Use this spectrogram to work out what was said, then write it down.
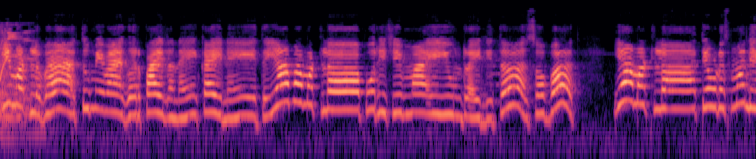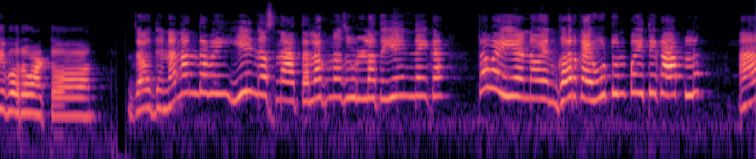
मी म्हटलं बा तुम्ही माझ्या घर पाहिलं नाही काही नाही तर या बा म्हटलं पोरीची माय येऊन राहिली तर सोबत. या म्हटलं तेवढंच मला बरं वाटन. जाऊ दे ना नंदाबाई येईनच ना आता लग्न जुळलं तर येईन नाही का? तेव्हा येईन होईन घर काय उठून पाहिजे का आपलं? हा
